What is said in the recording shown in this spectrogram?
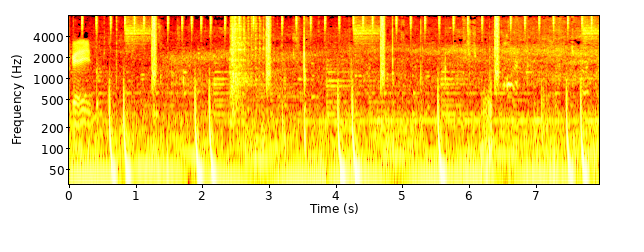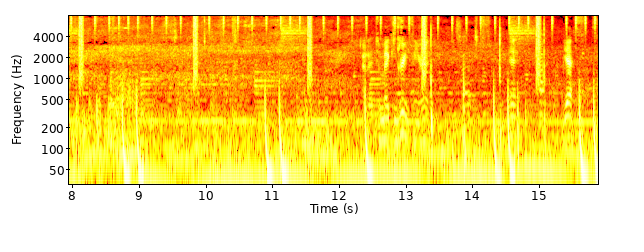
Okay. Got it grease and you're in. Yeah. Yeah.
